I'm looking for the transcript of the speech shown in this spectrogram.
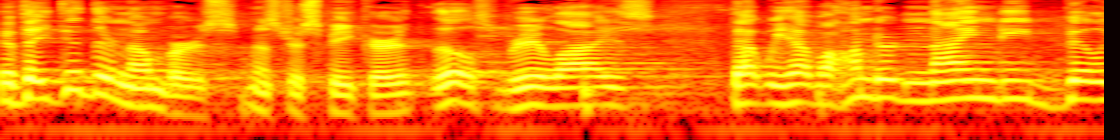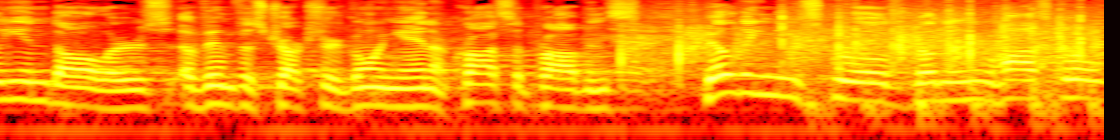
If they did their numbers, Mr. Speaker, they'll realize that we have $190 billion of infrastructure going in across the province, building new schools, building new hospitals,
